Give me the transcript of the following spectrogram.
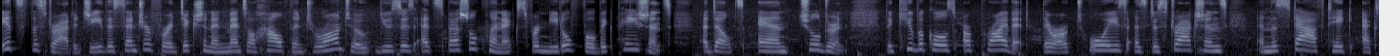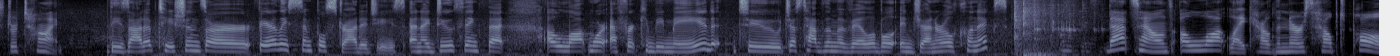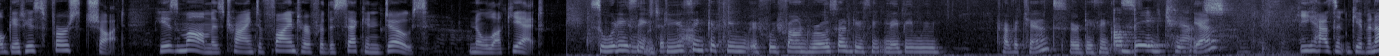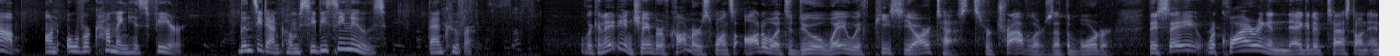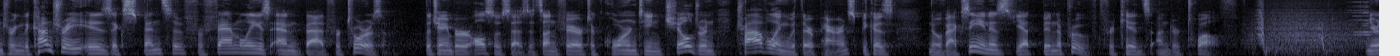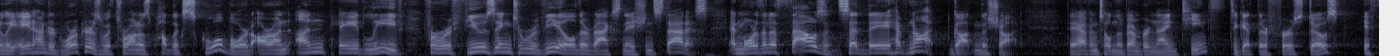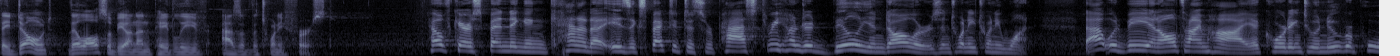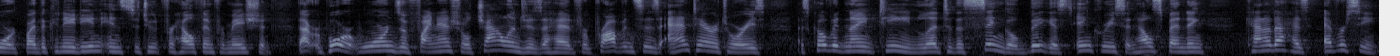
It's the strategy the Centre for Addiction and Mental Health in Toronto uses at special clinics for needle phobic patients, adults, and children. The cubicles are private, there are toys as distractions, and the staff take extra time. These adaptations are fairly simple strategies, and I do think that a lot more effort can be made to just have them available in general clinics. That sounds a lot like how the nurse helped Paul get his first shot. His mom is trying to find her for the second dose. No luck yet. So what do you think? Do you think if you if we found Rosa, do you think maybe we would have a chance, or do you think a big chance? Yeah. He hasn't given up on overcoming his fear. Lyndsay Duncombe, CBC News, Vancouver. Well, the Canadian Chamber of Commerce wants Ottawa to do away with PCR tests for travelers at the border. They say requiring a negative test on entering the country is expensive for families and bad for tourism. The Chamber also says it's unfair to quarantine children traveling with their parents because no vaccine has yet been approved for kids under 12. Nearly 800 workers with Toronto's Public School Board are on unpaid leave for refusing to reveal their vaccination status. And more than a thousand said they have not gotten the shot. They have until November 19th to get their first dose. If they don't, they'll also be on unpaid leave as of the 21st. Healthcare spending in Canada is expected to surpass $300 billion in 2021. That would be an all time high, according to a new report by the Canadian Institute for Health Information. That report warns of financial challenges ahead for provinces and territories as COVID 19 led to the single biggest increase in health spending Canada has ever seen.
